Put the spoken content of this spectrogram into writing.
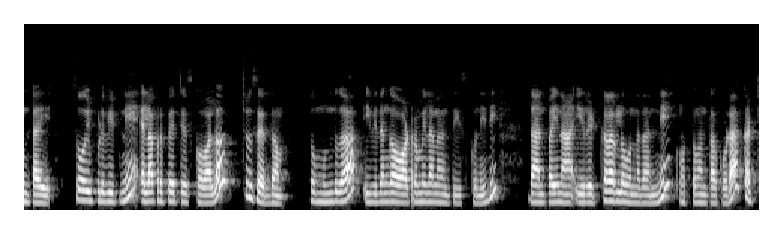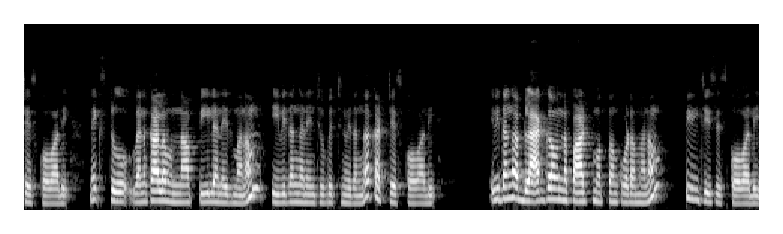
ఉంటాయి. సో ఇప్పుడు వీటిని ఎలా ప్రిపేర్ చేసుకోవాలో చూసేద్దాం. సో ముందుగా ఈ విధంగా వాటర్ మిలన్ అని తీసుకునేది. దానిపైన ఈ రెడ్ కలర్లో ఉన్నదాన్ని మొత్తం అంతా కూడా కట్ చేసుకోవాలి. నెక్స్ట్ వెనకాల ఉన్న పీల్ అనేది మనం ఈ విధంగా నేను చూపించిన విధంగా కట్ చేసుకోవాలి. ఈ విధంగా బ్లాక్గా ఉన్న పార్ట్ మొత్తం కూడా మనం పీల్ చేసేసుకోవాలి.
